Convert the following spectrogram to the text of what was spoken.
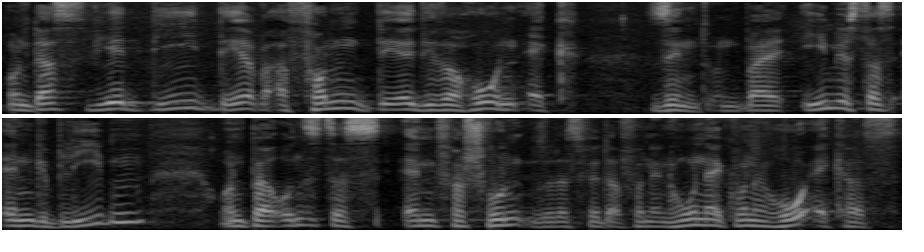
und dass wir die der, von der dieser Hoheneck sind. Und bei ihm ist das N geblieben und bei uns ist das N verschwunden, sodass wir da von den Hoheneck und den Hoheckers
